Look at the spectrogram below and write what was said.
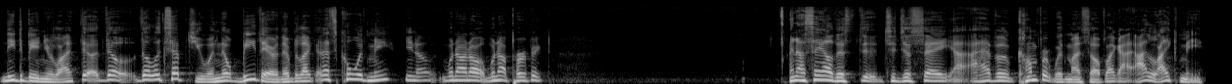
need to be in your life, they'll, they'll they'll accept you and they'll be there and they'll be like, that's cool with me. You know, we're not all, we're not perfect. And I say all this to, to just say I have a comfort with myself. Like I, I like me.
